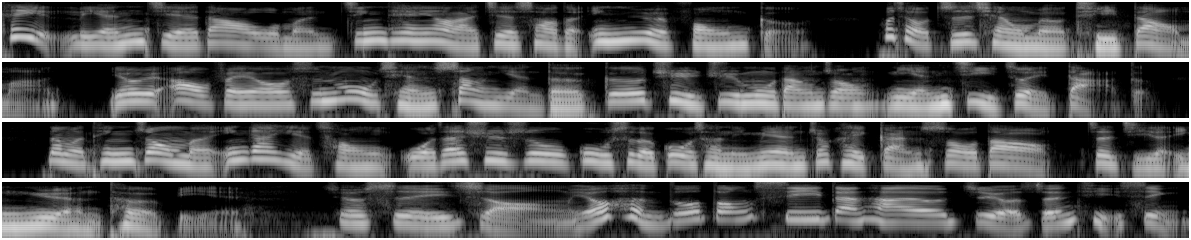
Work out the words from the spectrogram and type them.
可以连接到我们今天要来介绍的音乐风格。不久之前我们有提到嘛，由于奥菲欧是目前上演的歌剧剧目当中年纪最大的，那么听众们应该也从我在叙述故事的过程里面就可以感受到这集的音乐很特别。就是一种有很多东西，但它又具有整体性，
